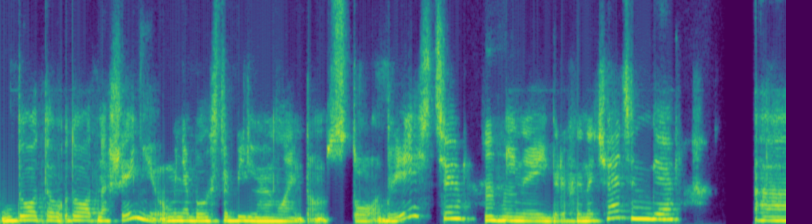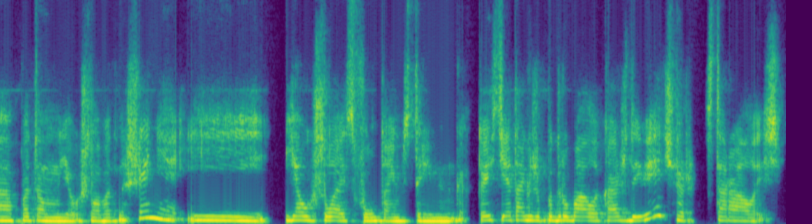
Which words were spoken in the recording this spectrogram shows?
до, того, до отношений у меня был стабильный онлайн там 100-200 и на играх, и на чатинге. А потом я ушла в отношения, и я ушла из full-time стриминга. То есть я также подрубала каждый вечер, старалась,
